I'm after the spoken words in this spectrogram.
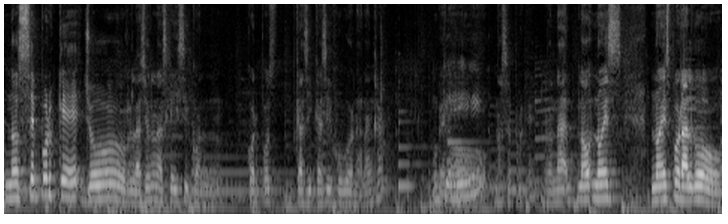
no sé por qué yo relaciono las Hazy con cuerpos casi casi jugo de naranja. Pero no sé por qué. No, na- no, no es, no es por algo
